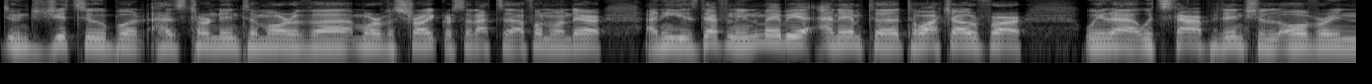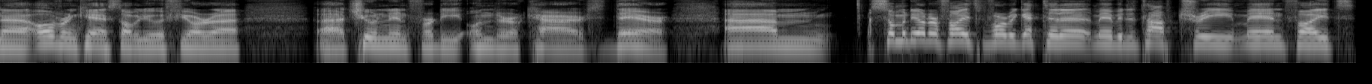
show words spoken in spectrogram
doing jiu-jitsu but has turned into more of a more of a striker. So that's a fun one there. And he is definitely maybe an name to, to watch out for with uh, with star potential over in uh, over in KSW if you're uh, uh, tuning in for the undercard there. Um, some of the other fights before we get to the maybe the top three main fights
